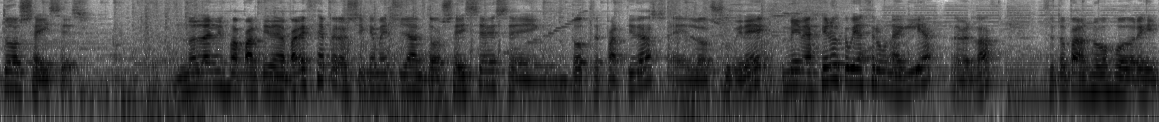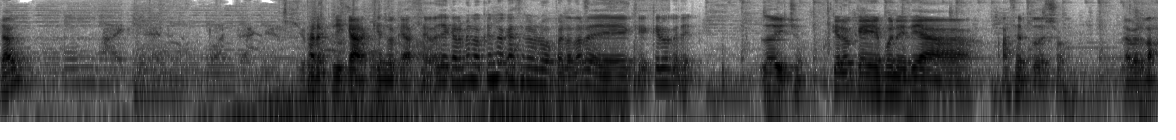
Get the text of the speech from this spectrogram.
dos aces. No es la misma partida me parece, pero sí que me he hecho ya dos aces en dos, tres partidas. Eh, los subiré. Me imagino que voy a hacer una guía, de verdad. Sobre todo para los nuevos jugadores y tal. para explicar qué es lo que hace. Oye, Carmelo, ¿qué es lo que hace el operador? Eh, ¿qué, creo que Lo he dicho. Creo que es buena idea hacer todo eso, la verdad.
